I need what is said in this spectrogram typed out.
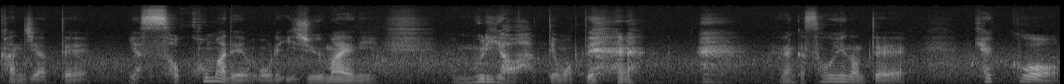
感じやっていやそこまで俺移住前に無理やわって思って。なんかそういうのって結構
